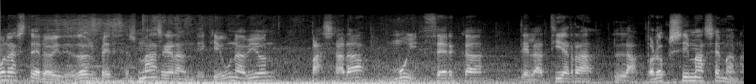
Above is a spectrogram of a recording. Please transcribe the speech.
Un asteroide dos veces más grande que un avión pasará muy cerca de la Tierra la próxima semana.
